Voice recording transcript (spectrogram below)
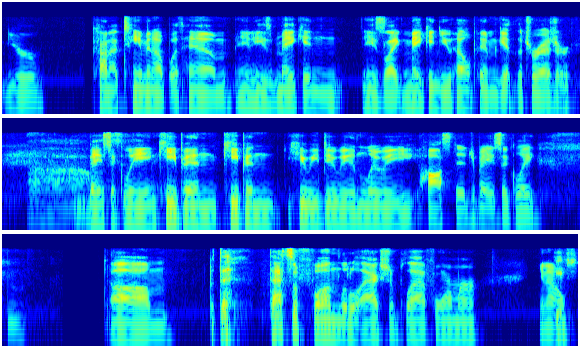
You're kind of teaming up with him and he's making he's like making you help him get the treasure Oh, basically and keeping keeping Huey Dewey and Louie hostage basically. Um but that that's a fun little action platformer you know Each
